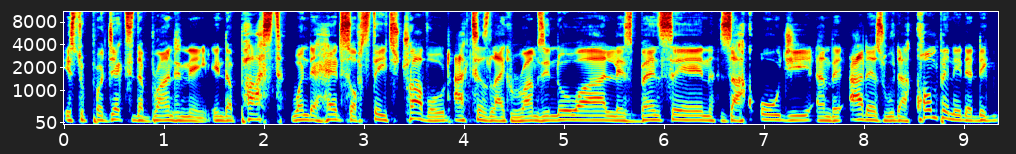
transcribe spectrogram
is to project the brand name. In the past, when the heads of state traveled, actors like Ramsey Nouah, Liz Benson, Zack Orji, and the others would accompany the de-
